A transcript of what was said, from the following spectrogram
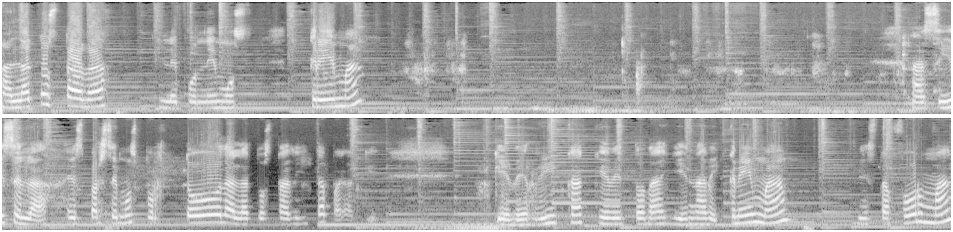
A la tostada le ponemos crema. Así se la esparcemos por toda la tostadita para que quede rica, quede toda llena de crema. De esta forma.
